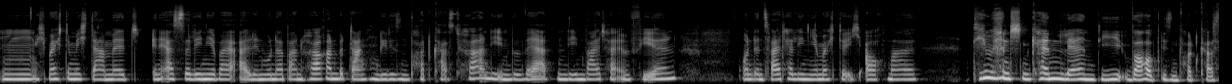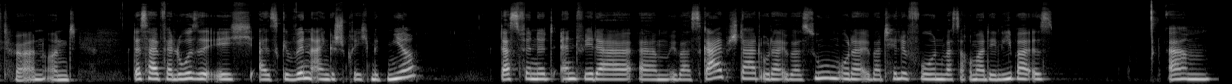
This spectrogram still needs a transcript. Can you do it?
Mm, ich möchte mich damit in erster Linie bei all den wunderbaren Hörern bedanken, die diesen Podcast hören, die ihn bewerten, die ihn weiterempfehlen. Und in zweiter Linie möchte ich auch mal die Menschen kennenlernen, die überhaupt diesen Podcast hören. Und deshalb verlose ich als Gewinn ein Gespräch mit mir. Das findet entweder ähm, über Skype statt oder über Zoom oder über Telefon, was auch immer dir lieber ist. Ähm,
